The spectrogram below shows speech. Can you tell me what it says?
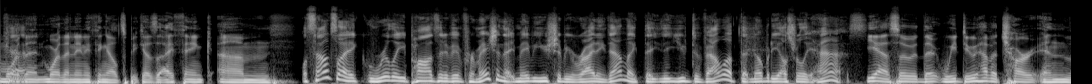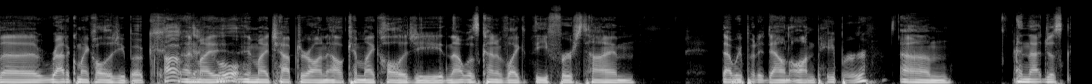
more than more than anything else because I think um Well, it sounds like really positive information that maybe you should be writing down, like that you developed that nobody else really has. Yeah, so there, we do have a chart in the radical mycology book Oh, okay, in my cool. in my chapter on alchemycology, and that was kind of like the first time that we put it down on paper. Um, and that just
